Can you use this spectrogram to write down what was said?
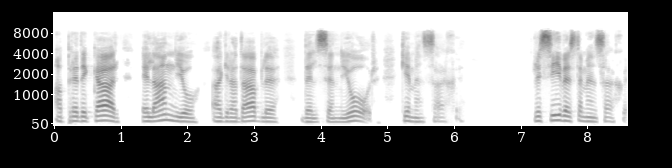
a predicar el año agradable del Señor. ¿Qué mensaje? Recibe este mensaje.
